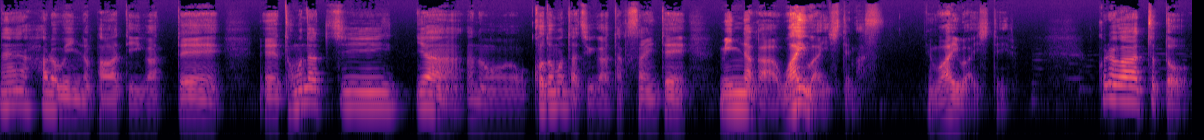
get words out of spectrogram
ねハロウィンのパーティーがあって、えー、友達やあの子供たちがたくさんいてみんながワイワイしてます。ワイワイしている。これはちょっと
